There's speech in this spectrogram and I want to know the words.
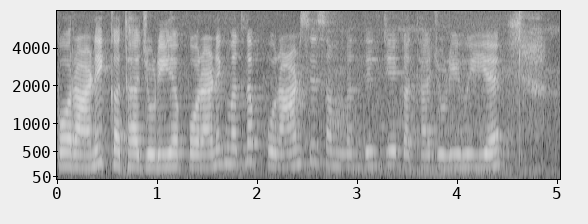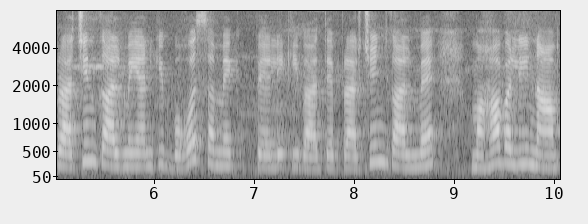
पौराणिक कथा जुड़ी है। पौराणिक मतलब पुराण से संबंधित ये कथा जुड़ी हुई है। प्राचीन काल में, यानी कि बहुत समय पहले की बात है, प्राचीन काल में महाबली नाम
